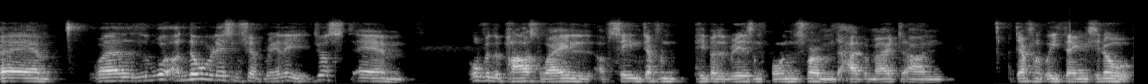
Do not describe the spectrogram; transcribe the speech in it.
Um, well, no relationship really. Just um, over the past while, I've seen different people raising funds for him to help him out and different wee things, you know,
